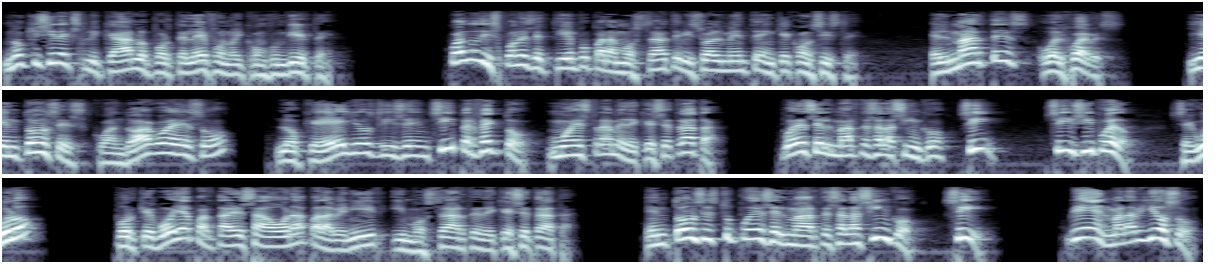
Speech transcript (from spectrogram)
No quisiera explicarlo por teléfono y confundirte. ¿Cuándo dispones de tiempo para mostrarte visualmente en qué consiste? ¿El martes o el jueves? Y entonces, cuando hago eso, lo que ellos dicen, sí, perfecto, muéstrame de qué se trata. ¿Puedes el martes a las 5? Sí, sí, sí puedo. ¿Seguro? Porque voy a apartar esa hora para venir y mostrarte de qué se trata. Entonces tú puedes el martes a las 5. Sí. Bien, maravilloso.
